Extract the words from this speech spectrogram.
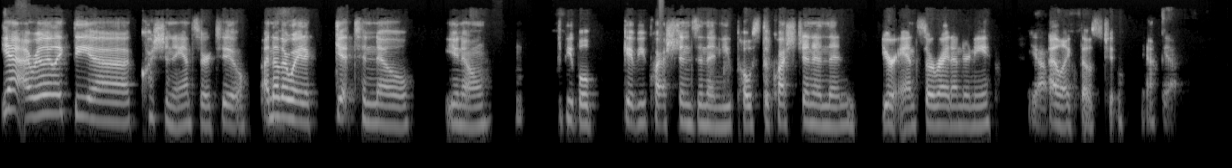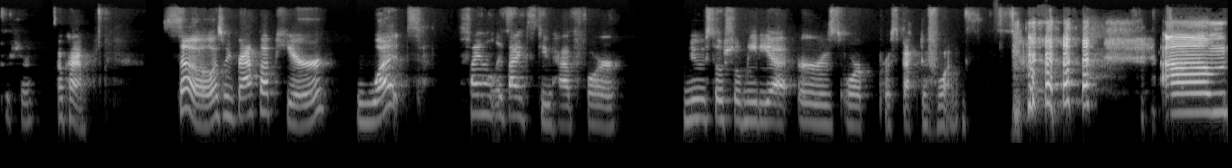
Yeah, I really like the uh, question and answer too. Another way to get to know, you know, people give you questions and then you post the question and then your answer right underneath. Yeah. I like those too. Yeah. Yeah, for sure. Okay. So, as we wrap up here, what final advice do you have for new social media ers or prospective ones? um,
